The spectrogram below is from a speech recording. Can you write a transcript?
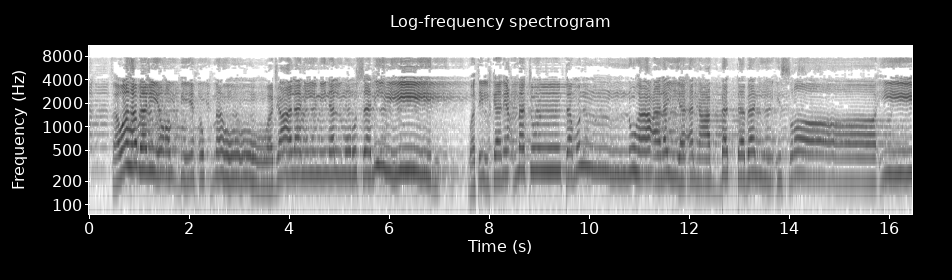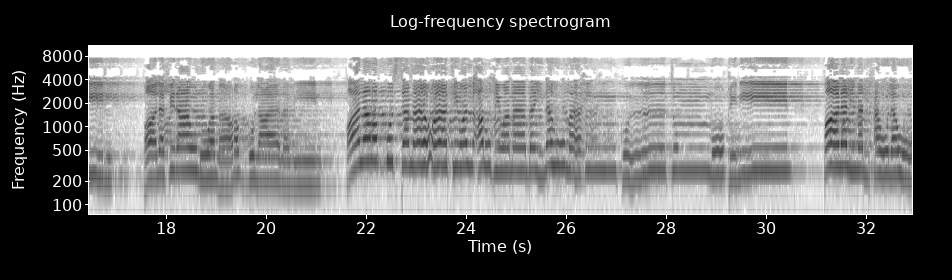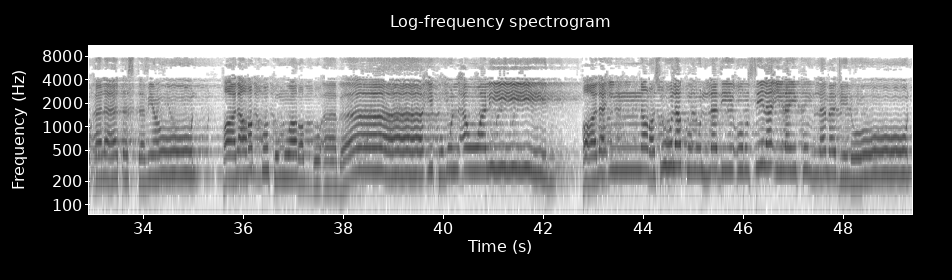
فوهب لي ربي حكما وجعلني من المرسلين. وتلك نعمة تمنها علي أن عبدت بني إسرائيل. قال فرعون وما رب العالمين. قال رب السماوات والأرض وما بينهما إن كنتم موقنين. قال لمن حوله ألا تستمعون؟ قال ربكم ورب آبائكم الأولين. قال إن رسولكم الذي أرسل إليكم لمجنون.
